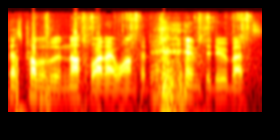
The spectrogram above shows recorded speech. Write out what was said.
That's probably not what I wanted him to do, but...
